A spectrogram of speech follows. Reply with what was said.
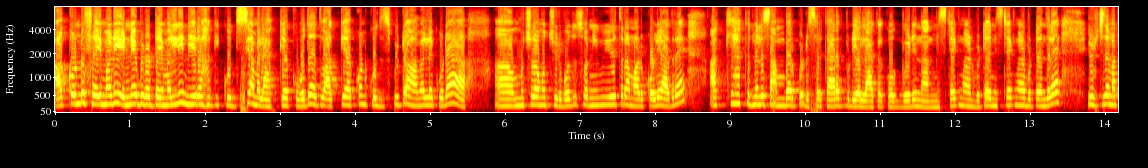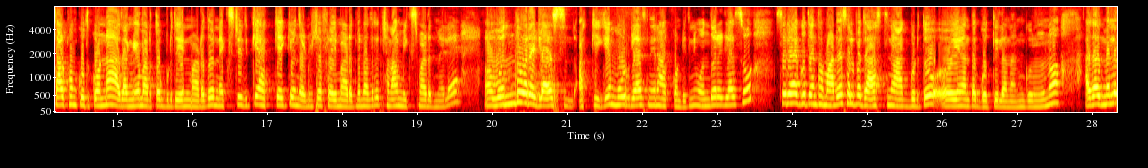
ಹಾಕ್ಕೊಂಡು ಫ್ರೈ ಮಾಡಿ ಎಣ್ಣೆ ಬಿಡೋ ಟೈಮಲ್ಲಿ ನೀರು ಹಾಕಿ ಕುದಿಸಿ ಆಮೇಲೆ ಅಕ್ಕಿ ಹಾಕ್ಕೋಬೋದು ಅಥವಾ ಅಕ್ಕಿ ಹಾಕ್ಕೊಂಡು ಕುದಿಸ್ಬಿಟ್ಟು ಆಮೇಲೆ ಕೂಡ ಮುಚ್ಚಳ ಮುಚ್ಚಿಡ್ಬೋದು. ಸೊ ನೀವು ಈ ಥರ ಮಾಡ್ಕೊಳ್ಳಿ. ಆದರೆ ಅಕ್ಕಿ ಹಾಕಿದ್ಮೇಲೆ ಸಾಂಬಾರು ಪುಡಿ, ಸರ್, ಖಾರದ ಪುಡಿಯಲ್ಲಿ ಹಾಕಕ್ಕೆ ಹೋಗಬೇಡಿ. ನಾನು ಮಿಸ್ಟೇಕ್ ಮಾಡಿಬಿಟ್ಟೆ. ಮಿಸ್ಟೇಕ್ ಮಾಡಿಬಿಟ್ಟೆ ಅಂದರೆ ಇವ್ರ ಜೊತೆ ಮಾತಾಡ್ಕೊಂಡು ಕೂತ್ಕೊಂಡ ಅದು ಹಂಗೆ ಮರ್ತೋಗ್ಬಿಡ್ತು. ಏನು ಮಾಡೋದು? ನೆಕ್ಸ್ಟ್ ಇದಕ್ಕೆ ಅಕ್ಕಿ ಹಾಕಿ ಒಂದು ಎರಡು ನಿಮಿಷ ಫ್ರೈ ಮಾಡಿದ್ಮೇಲೆ ಅಂದರೆ ಚೆನ್ನಾಗಿ ಮಿಕ್ಸ್ ಮಾಡಿದ್ಮೇಲೆ ಒಂದೂವರೆ ಗ್ಲಾಸ್ ಅಕ್ಕಿಗೆ ಮೂರು ಗ್ಲಾಸ್ ನೀರು ಹಾಕ್ಕೊಂಡಿದ್ದೀನಿ. ಒಂದೂವರೆ ಗ್ಲಾಸು ಸರಿಯಾಗುತ್ತೆ ಅಂತ ಮಾಡಿದೆ. ಸ್ವಲ್ಪ ಜಾಸ್ತಿನೇ ಆಗ್ಬಿಡ್ತು. ಏನಂತ ಗೊತ್ತಿಲ್ಲ ನನಗೂ ಅದಾದಮೇಲೆ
